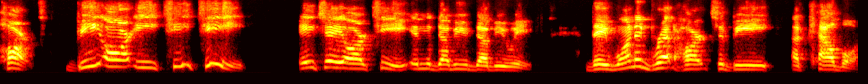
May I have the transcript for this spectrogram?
Hart, B R E T T H A R T in the WWE. They wanted Bret Hart to be a cowboy.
